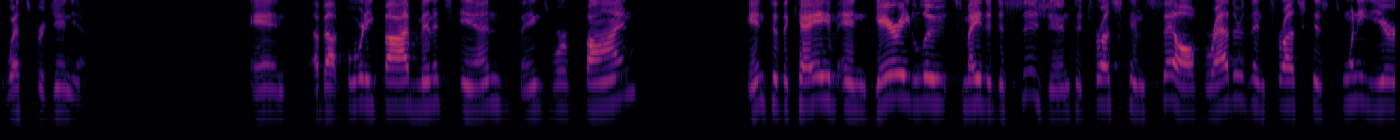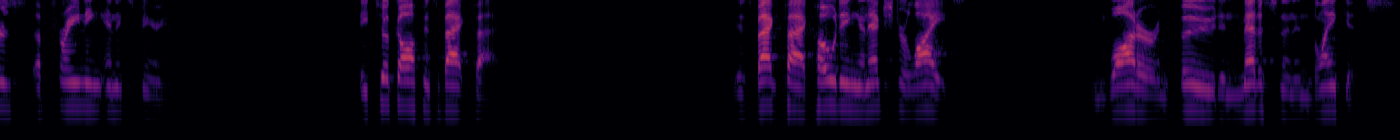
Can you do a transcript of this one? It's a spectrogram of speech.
West Virginia. And about 45 minutes in, things were fine into the cave, and Gary Lutz made a decision to trust himself rather than trust his 20 years of training and experience. He took off his backpack. His backpack holding an extra light and water and food and medicine and blankets.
